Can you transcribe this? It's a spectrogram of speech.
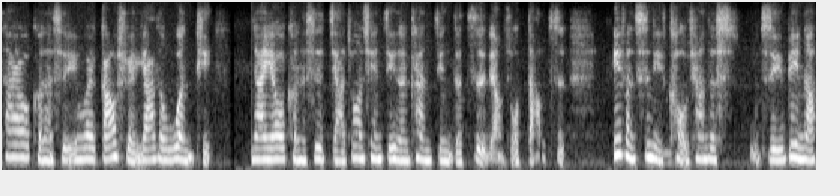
它有可能是因为高血压的问题，那也有可能是甲状腺机能亢进的治疗所导致。even 是你口腔的疾病呢，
